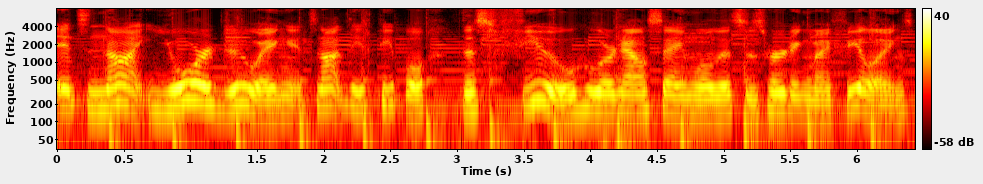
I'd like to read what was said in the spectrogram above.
it's not your doing. It's not these people, this few who are now saying, well, this is hurting my feelings.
